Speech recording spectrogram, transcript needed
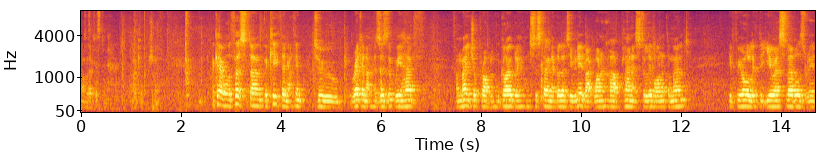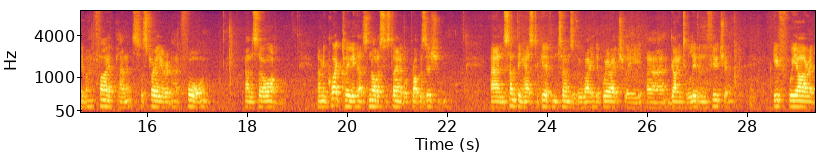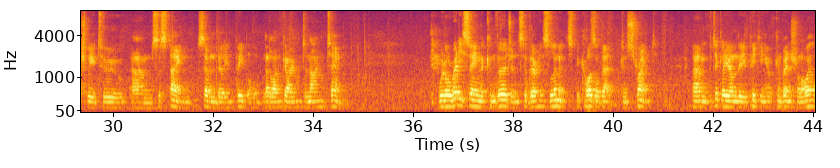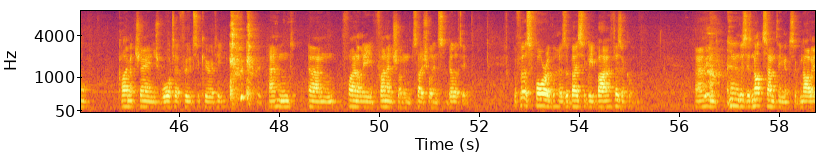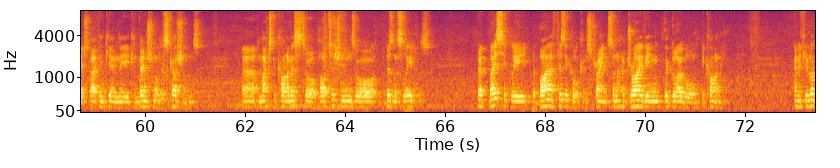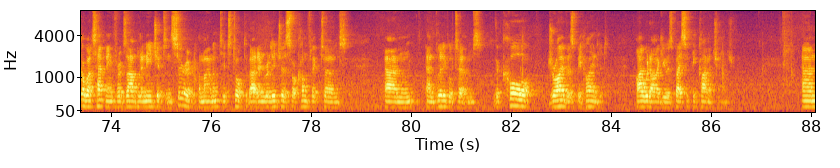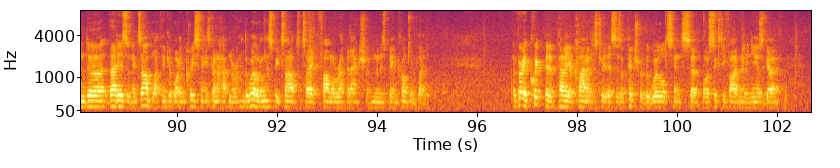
Oh, Just- that- Just a narrative. Okay, sure. Okay, well, the first, uh, the key thing I think to recognise is that we have a major problem globally on sustainability. We need about one and a half planets to live on at the moment. If we all lived at US levels, we need about five planets, Australia about four, and so on. I mean, quite clearly that's not a sustainable proposition. And something has to give in terms of the way that we're actually uh, going to live in the future if we are actually to um, sustain 7 billion people, let alone going on to 9 or 10. We're already seeing the convergence of various limits because of that constraint, um, particularly on the peaking of conventional oil, climate change, water, food security, and um, finally financial and social instability. The first four of those are basically biophysical. And this is not something that's acknowledged, I think, in the conventional discussions uh, amongst economists or politicians or business leaders. But basically, the biophysical constraints are now driving the global economy. And if you look at what's happening, for example, in Egypt and Syria at the moment, it's talked about in religious or conflict terms um, and political terms. The core drivers behind it I would argue is basically climate change. And uh, that is an example, I think, of what increasingly is going to happen around the world unless we start to take far more rapid action than is being contemplated. A very quick bit of paleoclimate history. This is a picture of the world since, uh, well, 65 million years ago.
